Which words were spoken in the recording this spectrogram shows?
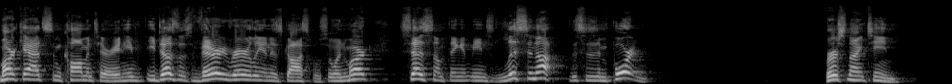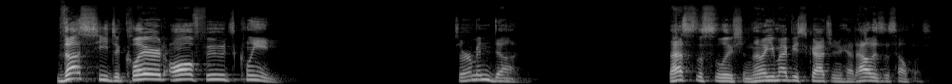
Mark adds some commentary, and he, he does this very rarely in his gospel. So when Mark says something, it means listen up. This is important. Verse 19 Thus he declared all foods clean. Sermon done. That's the solution. Now you might be scratching your head. How does this help us?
